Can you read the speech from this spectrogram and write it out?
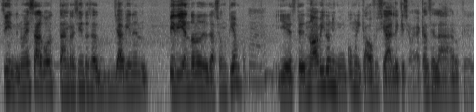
Sí, no es algo tan reciente, o sea, ya vienen pidiéndolo desde hace un tiempo. Mm. Y este, no ha habido ningún comunicado oficial de que se vaya a cancelar o que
